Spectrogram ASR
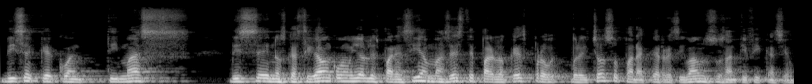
dice que cuanti más Dice, nos castigaban como ellos les parecía, más este para lo que es provechoso para que recibamos su santificación.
